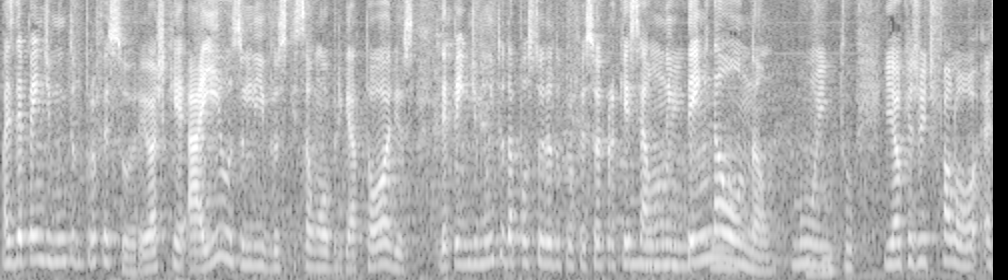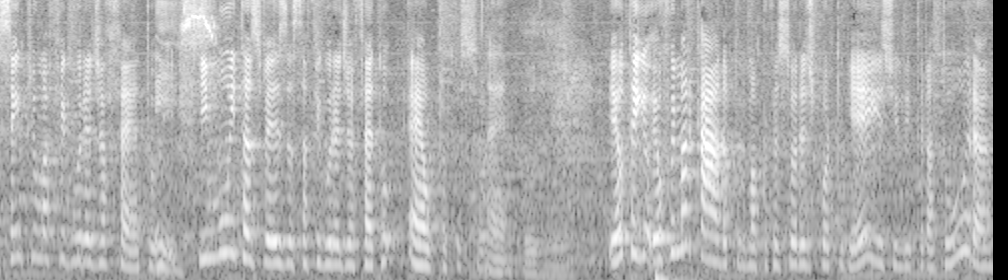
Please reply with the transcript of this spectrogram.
Mas depende muito do professor. Eu acho que aí os livros que são obrigatórios depende muito da postura do professor para que esse aluno Muito. entenda ou não. Muito. E é o que a gente falou, é sempre uma figura de afeto. Isso. E muitas vezes essa figura de afeto é o professor. É. Eu, tenho, eu fui marcada por uma professora de português, de literatura,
